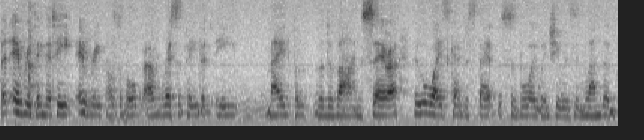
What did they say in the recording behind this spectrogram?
but everything that he, every possible um, recipe that he made for the divine Sarah, who always came to stay at the Savoy when she was in London.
